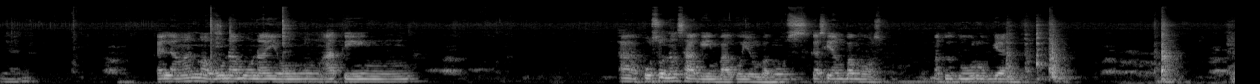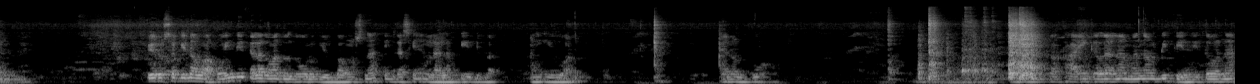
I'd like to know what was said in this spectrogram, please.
Ayan. Kailangan mauna muna yung ating ah, puso ng saging bago yung bangus. Kasi ang bangus, madudurog yan. Pero sa ginawa ko, hindi talaga madudurog yung bangus natin kasi ang lalaki, di ba? Ang hiwa. Ganun po. Kakain ka lang naman ng bitin. Ito na,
